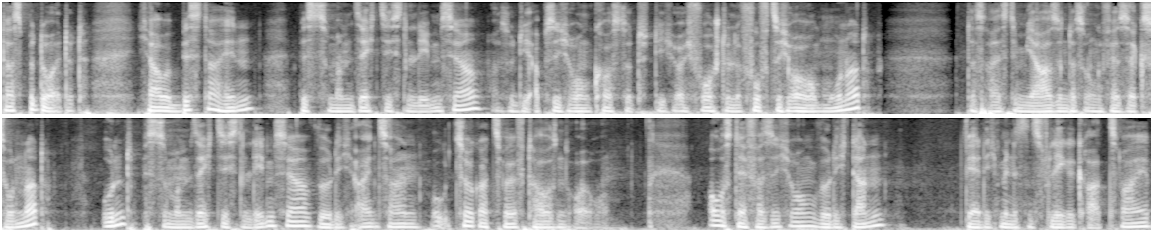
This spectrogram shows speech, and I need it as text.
Das bedeutet, ich habe bis dahin, bis zu meinem 60. Lebensjahr, also die Absicherung kostet, die ich euch vorstelle, 50 Euro im Monat. Das heißt, im Jahr sind das ungefähr 600. Und bis zu meinem 60. Lebensjahr würde ich einzahlen ca. 12.000 Euro. Aus der Versicherung würde ich dann, werde ich mindestens Pflegegrad 2,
